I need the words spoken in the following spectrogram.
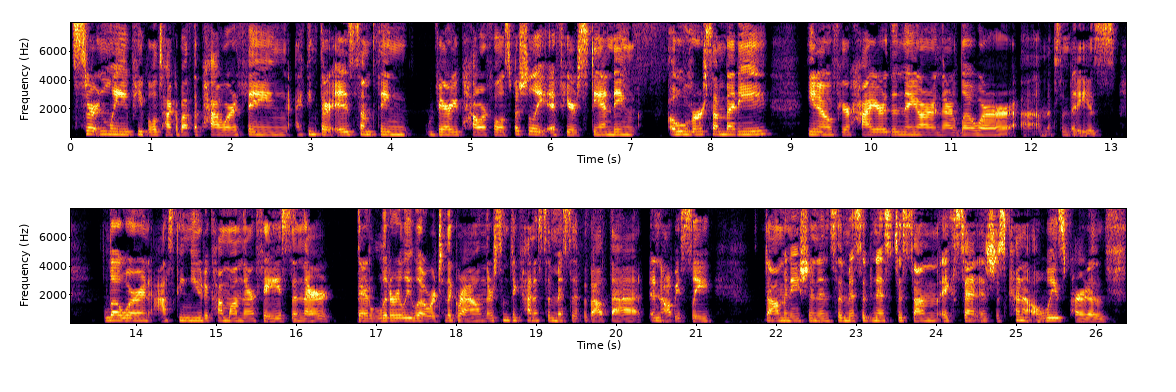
certainly people talk about the power thing. I think there is something very powerful, especially if you're standing over somebody. You know, if you're higher than they are and they're lower, um, if somebody is lower and asking you to come on their face and they're they're literally lower to the ground, there's something kind of submissive about that. And obviously, domination and submissiveness to some extent is just kind of always part of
